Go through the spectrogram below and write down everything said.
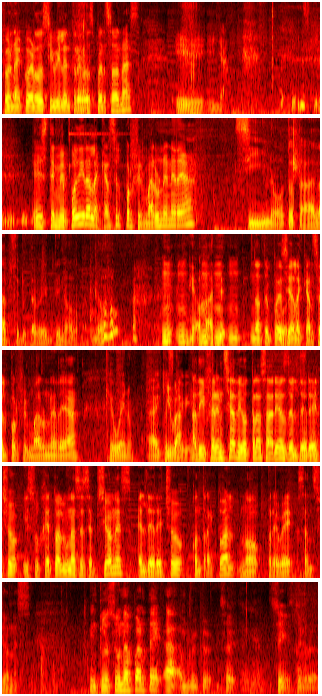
Fue un acuerdo civil entre dos personas y, y ya. Este, ¿me puedo ir a la cárcel por firmar un NDA? Sí, no, total, absolutamente no. No, Mm, mm, mm, mm, mm. No te puedes ir a la cárcel por firmar un NDA. Qué bueno. Aquí Pues va. A diferencia de otras áreas del derecho y sujeto a algunas excepciones, el derecho contractual no prevé sanciones. Incluso una parte. Ah, I'm record- sorry. Sí, estoy grabando.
